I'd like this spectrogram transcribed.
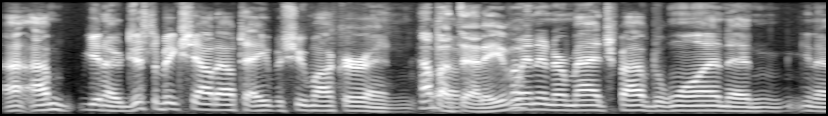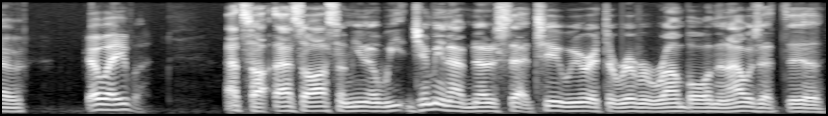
I, I'm, you know, just a big shout out to Ava Schumacher and uh, How about that, Ava? winning her match five to one, and you know, go Ava. That's that's awesome. You know, we Jimmy and I've noticed that too. We were at the River Rumble, and then I was at the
